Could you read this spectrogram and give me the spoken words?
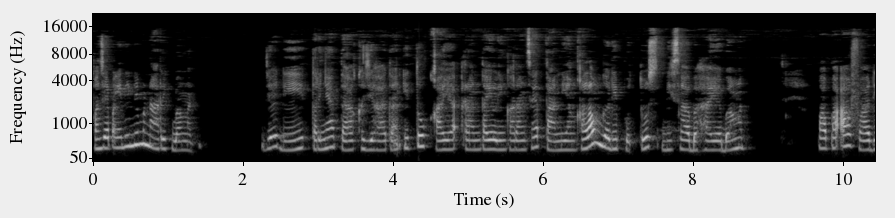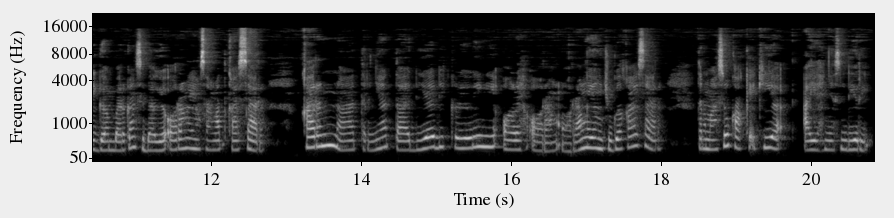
Konsep ini, menarik banget. Jadi, ternyata kejahatan itu kayak rantai lingkaran setan yang kalau nggak diputus bisa bahaya banget. Papa Ava digambarkan sebagai orang yang sangat kasar, karena ternyata dia dikelilingi oleh orang-orang yang juga kasar, termasuk kakek Kia, ayahnya sendiri.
